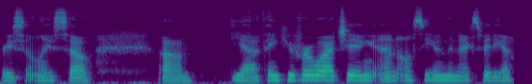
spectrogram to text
recently. So um, yeah, thank you for watching and I'll see you in the next video.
